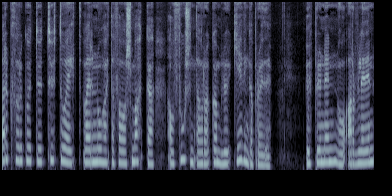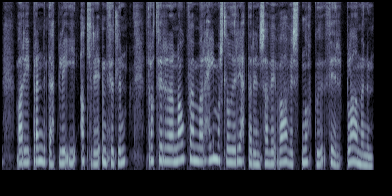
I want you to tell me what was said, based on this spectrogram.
Bergþóru götu 21 væri nú hægt að fá að smakka á þúsund ára gömlu geðingabröði. Upprunnin og arfleiðin var í brenniteppli í allri umfjöllun þrátt fyrir að nákvæmar heimaslóði réttarins hafi vafist nokkuð fyrir bladamönnum.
